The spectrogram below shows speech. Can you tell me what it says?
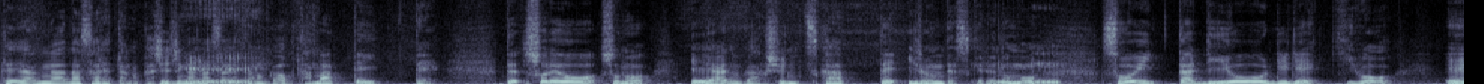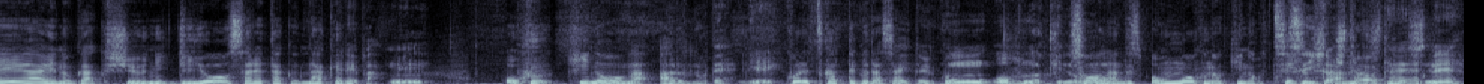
提案がなされたのか、指示がなされたのかをたまっていって、でそれをその AI の学習に使っているんですけれども、そういった利用履歴を AI の学習に利用されたくなければ、オフ機能があるのでええ、これ使ってくださいということ。オンオフの機能を。そうなんです。オンオフの機能を追加したんです追加したわけですね。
